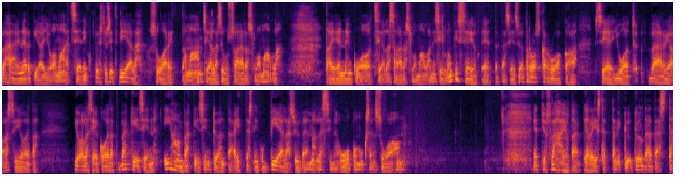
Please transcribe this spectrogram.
vähän energiajuomaa, että se niinku pystyisit vielä suorittamaan siellä sinun sairaslomalla tai ennen kuin olet siellä sairaslomalla, niin silloinkin se jo teet tätä. Se syöt roskaruokaa, se juot vääriä asioita – joilla sinä koetat väkisin, ihan väkisin työntää itsesi niin kuin vielä syvemmälle sinne uupumuksen suohon. Että jos vähän jotain peristettä, niin ky- kyllä tämä tästä,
